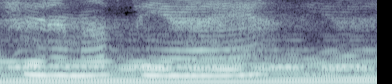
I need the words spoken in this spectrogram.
Shoot 'em up, D-Ray.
